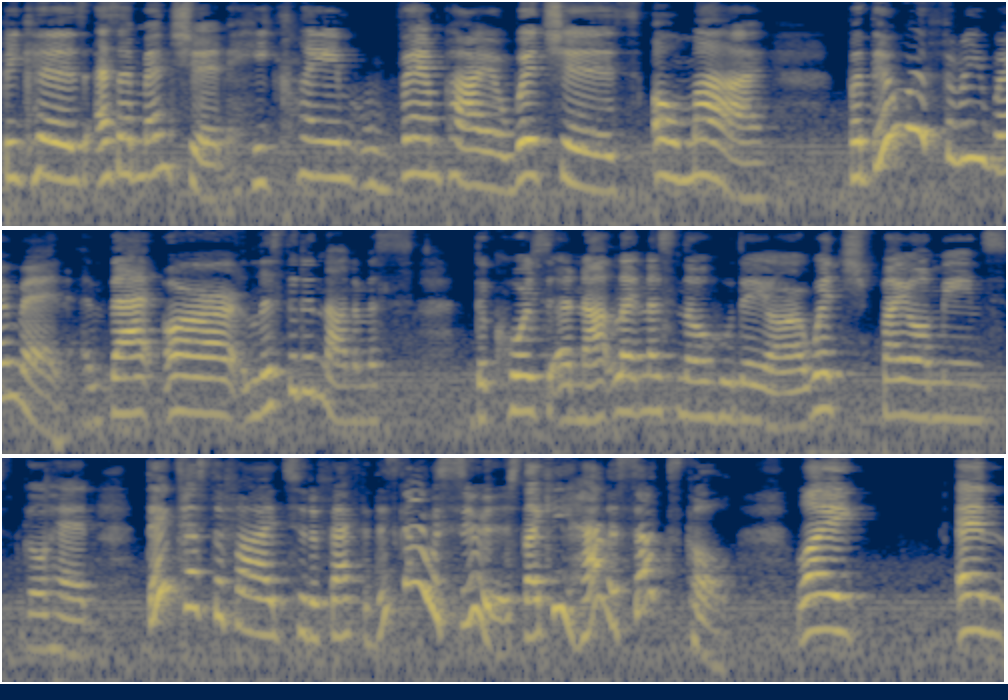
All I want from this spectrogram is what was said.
because, as I mentioned, he claimed vampire, witches, oh my. But there were three women that are listed anonymous the courts are not letting us know who they are, which by all means, go ahead. They testified to the fact that this guy was serious. Like he had a sex cult. Like, and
